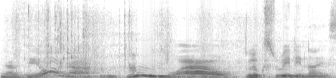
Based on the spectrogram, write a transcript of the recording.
Naziona. Wow. Looks really nice.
